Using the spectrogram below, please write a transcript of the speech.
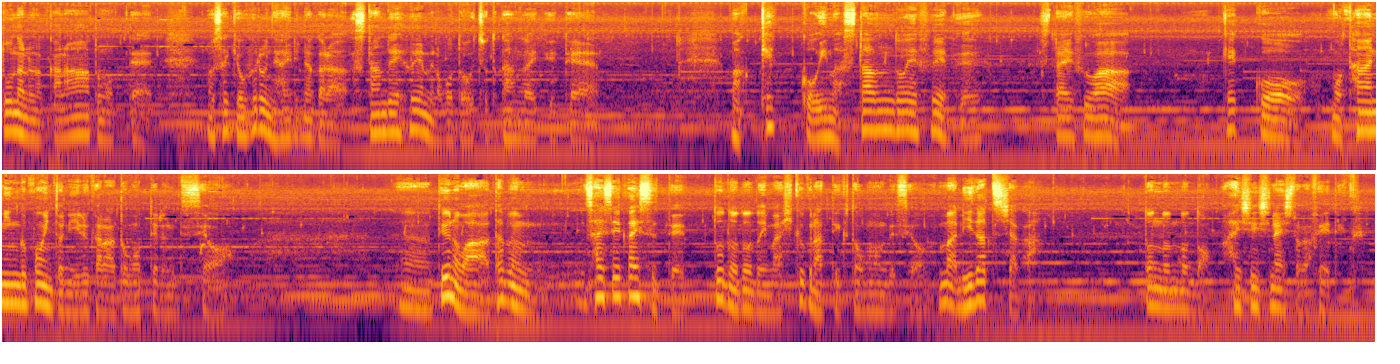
どうなるのかなと思ってさっきお風呂に入りながらスタンド FM のことをちょっと考えていて、まあ、結構今スタンド FM スタイフは結構もうターニングポイントにいるかなと思ってるんですよ。うん、っていうのは多分再生回数ってどんどんどんどん今低くなっていくと思うんですよ。まあ離脱者がどんどんどんどん配信しない人が増えていく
